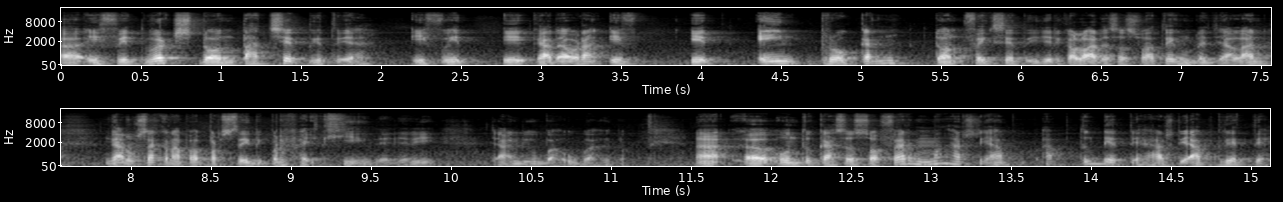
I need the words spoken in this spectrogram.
uh, if it works don't touch it gitu ya if it, it kata orang if it ain't broken don't fix it jadi kalau ada sesuatu yang udah jalan nggak rusak kenapa pasti diperbaiki gitu ya. jadi jangan diubah-ubah gitu nah uh, untuk kasus software memang harus di up, to date ya harus di upgrade ya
